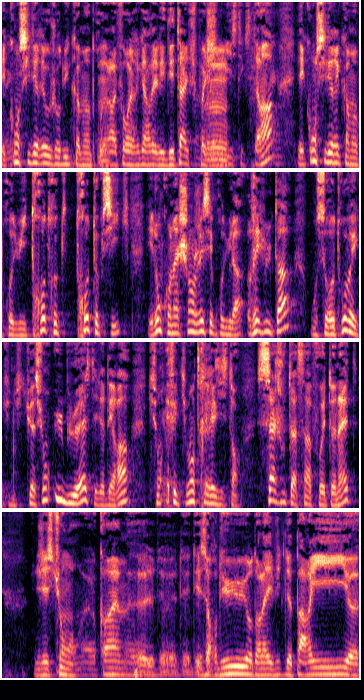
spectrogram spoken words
est considéré aujourd'hui comme un produit. Alors, il faudrait regarder les détails, je suis pas chimiste, etc. Est considéré comme un produit trop, trop, trop toxique. Et donc, on a changé ces produits-là. Résultat, on se retrouve avec une situation ubuesque, c'est-à-dire des rats qui sont effectivement très résistants. S'ajoute à ça, faut être honnête, une gestion euh, quand même euh, de- de- des ordures dans la ville de Paris, euh,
